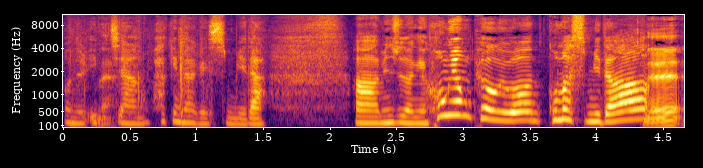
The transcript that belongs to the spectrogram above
오늘 네. 입장 확인하겠습니다. 아, 민주당의 홍영표 의원 고맙습니다. 네.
